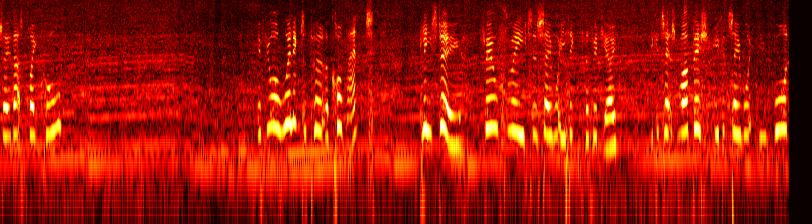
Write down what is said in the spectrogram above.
So that's quite cool. If you're willing to put a comment, please do. Feel free to say what you think of the video. You can say it's rubbish, you can say what you want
